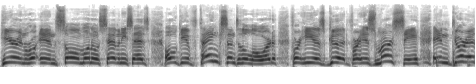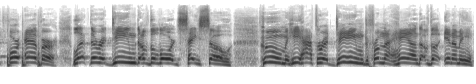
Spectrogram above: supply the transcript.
Here in, in Psalm 107, he says, Oh, give thanks unto the Lord, for he is good, for his mercy endureth forever. Let the redeemed of the Lord say so, whom he hath redeemed from the hand of the enemy,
